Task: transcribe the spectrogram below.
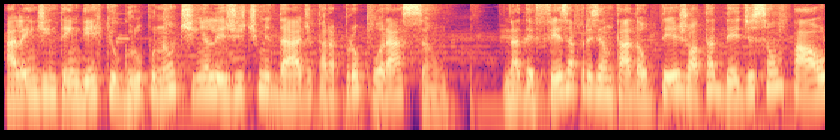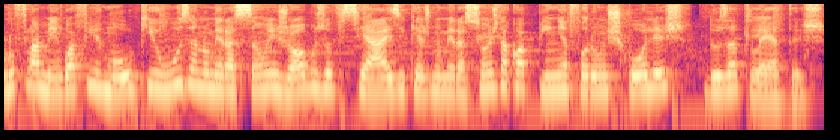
Além de entender que o grupo não tinha legitimidade para propor a ação. Na defesa apresentada ao TJD de São Paulo, o Flamengo afirmou que usa a numeração em jogos oficiais e que as numerações da Copinha foram escolhas dos atletas.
